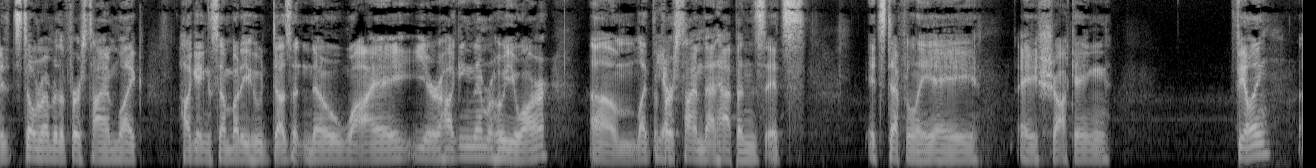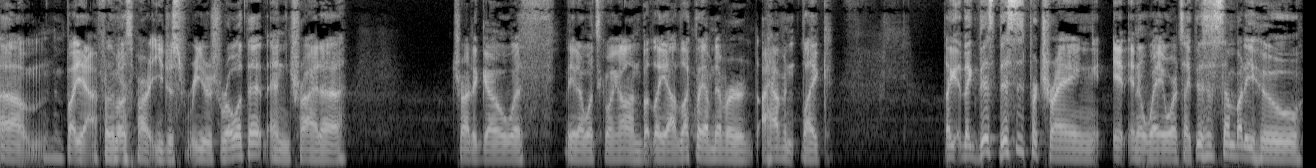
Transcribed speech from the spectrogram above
I still remember the first time like hugging somebody who doesn't know why you're hugging them or who you are. Um, like the Yeah. first time that happens, it's it's definitely a a shocking feeling. Um, but yeah, for the most part, you just you just roll with it and try to try to go with you know what's going on. But like, yeah, luckily I've never I haven't like like like this this is portraying it in a way where it's like this is somebody who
